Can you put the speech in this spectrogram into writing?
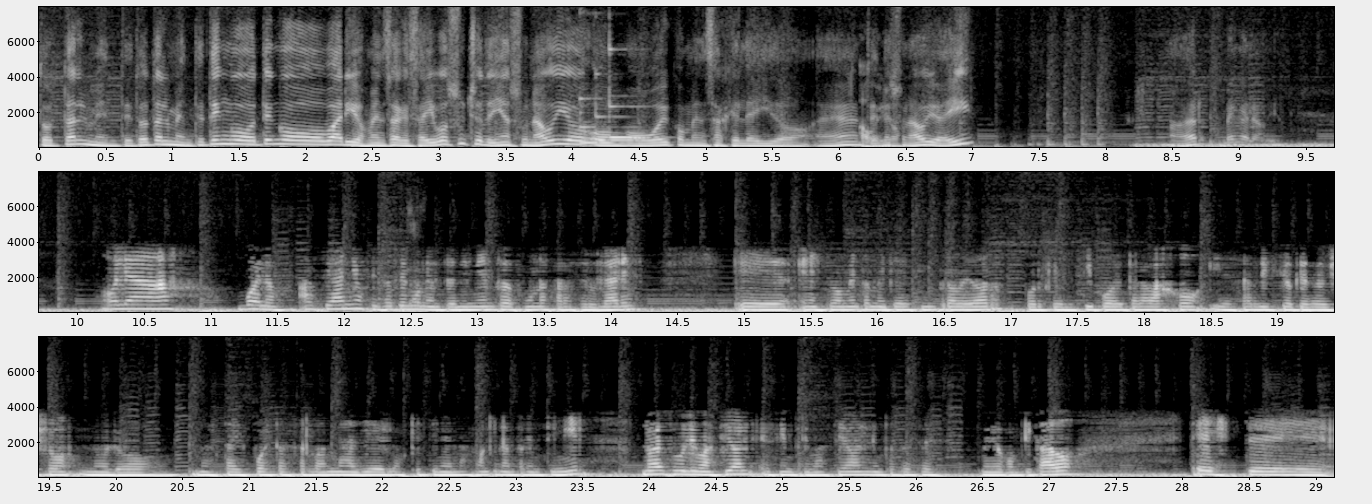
Totalmente, totalmente. Tengo, tengo varios mensajes ahí. ¿Vos, Sucho, tenías un audio o, o voy con mensaje leído? ¿Eh? ¿Tenés un audio ahí? A ver, venga el audio. Hola, bueno, hace años que yo tengo un emprendimiento de fundas para celulares. Eh, en este momento me quedé sin proveedor porque el tipo de trabajo y de servicio que doy yo no lo no está dispuesto a hacerlo nadie de los que tienen las máquinas para imprimir. No es sublimación, es imprimación, entonces es medio complicado. Este,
